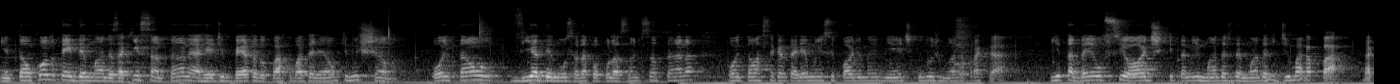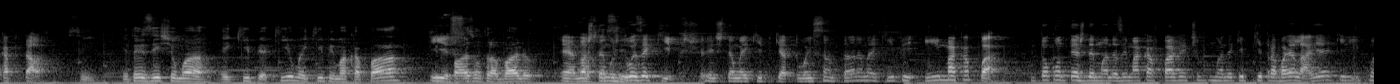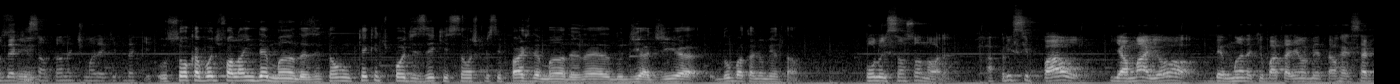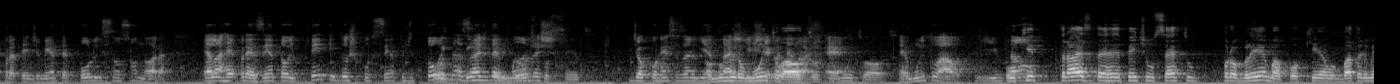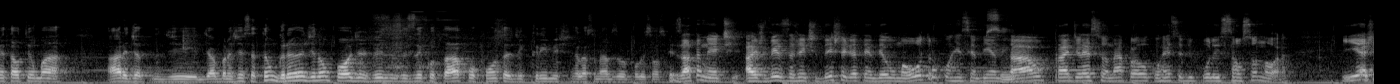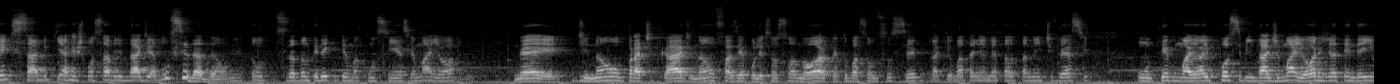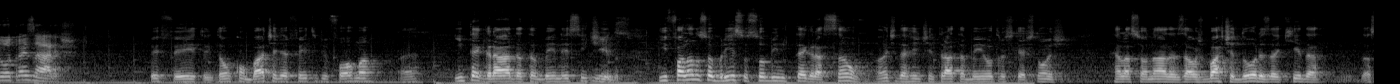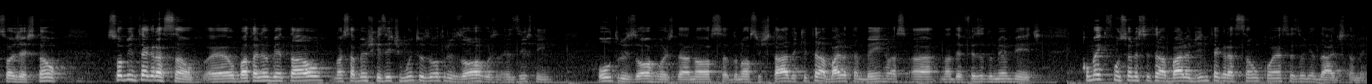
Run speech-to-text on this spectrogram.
Então, quando tem demandas aqui em Santana, é a rede beta do 4 Batalhão que nos chama. Ou então, via denúncia da população de Santana, ou então a Secretaria Municipal de Meio Ambiente que nos manda para cá. e também o CIODES, que também manda as demandas de Macapá, da capital. Sim. Então existe uma equipe aqui, uma equipe em Macapá, que Isso. faz um trabalho. É, nós temos duas equipes. A gente tem uma equipe que atua em Santana e uma equipe em Macapá. Então, quando tem as demandas em Macapá, a gente manda a equipe que trabalha lá. E aqui, quando é aqui em Santana, a gente manda a equipe daqui. O senhor acabou de falar em demandas. Então, o que, que a gente pode dizer que são as principais demandas né, do dia a dia do Batalhão Ambiental? Poluição sonora. A principal e a maior demanda que o Batalhão Ambiental recebe para atendimento é poluição sonora. Ela representa 82% de todas 82%. as demandas de ocorrências ambientais. É um número muito alto, é, muito alto. É muito alto. Então, o que traz, de repente, um certo problema, porque o batalhão ambiental tem uma área de, de, de, abrangência tão grande não pode, às vezes, executar por conta de crimes relacionados à poluição sonora. Exatamente. Às vezes a gente deixa de atender uma outra ocorrência ambiental para direcionar para a ocorrência de poluição sonora. E a gente sabe que a responsabilidade é do cidadão. Então o cidadão teria que ter uma consciência maior né, de não praticar, de não fazer a poluição sonora, perturbação do sossego, para que o batalhão ambiental também tivesse um tempo maior e possibilidades maiores de atender em outras áreas. Perfeito. Então o combate ele é feito de forma é, integrada também nesse sentido. Isso. E falando sobre isso, sobre integração, antes da gente entrar também em outras questões relacionadas aos bastidores aqui da, da sua gestão, sobre integração, é, o Batalhão Ambiental, nós sabemos que existem muitos outros órgãos, existem outros órgãos da nossa, do nosso estado que trabalham também na defesa do meio ambiente. Como é que funciona esse trabalho de integração com essas unidades também?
